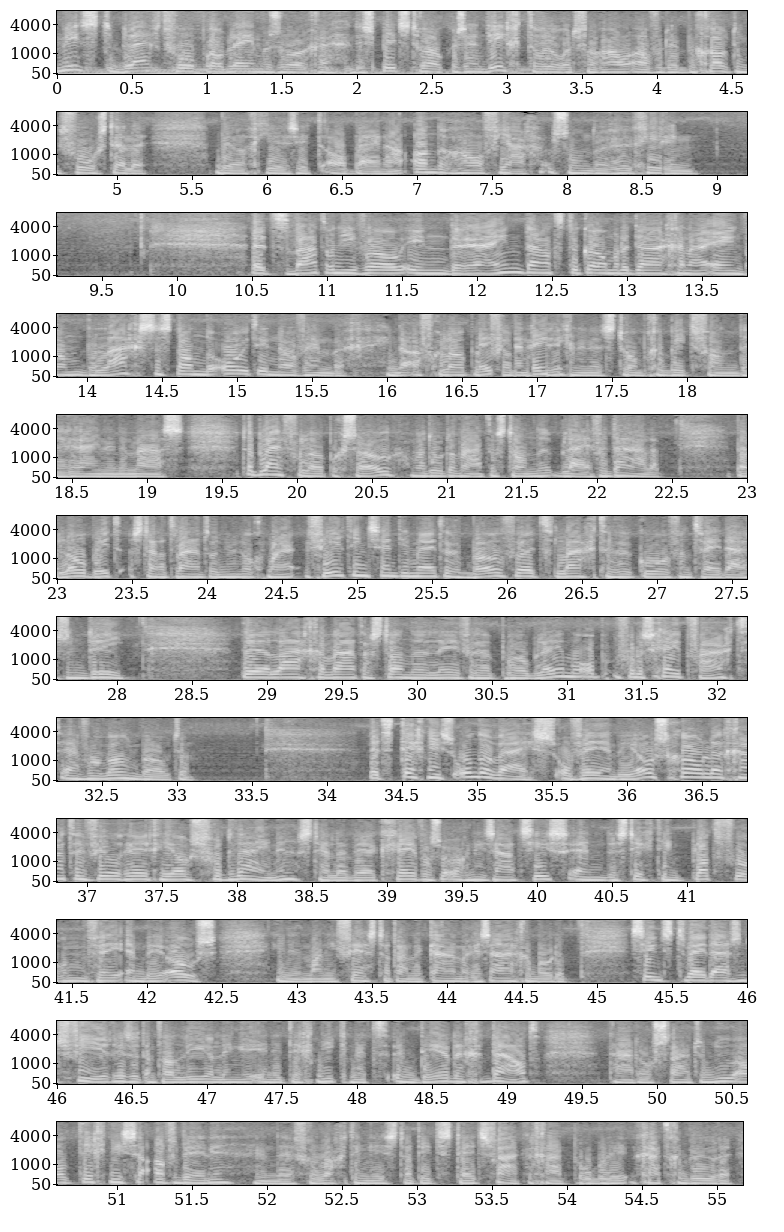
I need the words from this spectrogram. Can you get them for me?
De mist blijft voor problemen zorgen. De spitsstroken zijn dicht, waardoor het vooral over de begrotingsvoorstellen. België zit al bijna anderhalf jaar zonder regering. Het waterniveau in de Rijn daalt de komende dagen naar een van de laagste standen ooit in november. In de afgelopen weken zijn regen in het stroomgebied van de Rijn en de Maas. Dat blijft voorlopig zo, waardoor de waterstanden blijven dalen. Bij Lobit staat het water nu nog maar 14 centimeter boven het laagterecord van 2003. De lage waterstanden leveren problemen op voor de scheepvaart en voor woonboten. Het technisch onderwijs of VMBO-scholen gaat in veel regio's verdwijnen, stellen werkgeversorganisaties en de stichting Platform VMBO's in een manifest dat aan de Kamer is aangeboden. Sinds 2004 is het aantal leerlingen in de techniek met een derde gedaald. Daardoor sluiten nu al technische afdelingen en de verwachting is dat dit steeds vaker gaat, gaat gebeuren.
